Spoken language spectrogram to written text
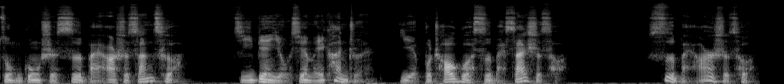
总共是四百二十三册。即便有些没看准，也不超过四百三十册。四百二十册。”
